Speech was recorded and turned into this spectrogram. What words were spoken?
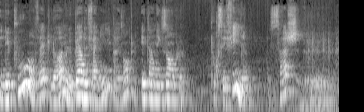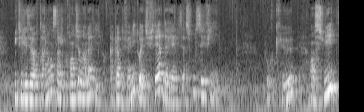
l'époux, en fait, l'homme, le père de famille, par exemple, est un exemple pour ses filles. Sache euh, utiliser leur talent, sache grandir dans la vie. Un père de famille doit être fier des réalisations de ses filles, pour que ensuite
